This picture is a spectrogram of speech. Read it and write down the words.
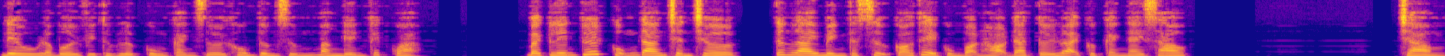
đều là bởi vì thực lực cùng cảnh giới không tương xứng mang đến kết quả. Bạch Liên Tuyết cũng đang chần chờ, tương lai mình thật sự có thể cùng bọn họ đạt tới loại cực cảnh này sao? Chàm,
